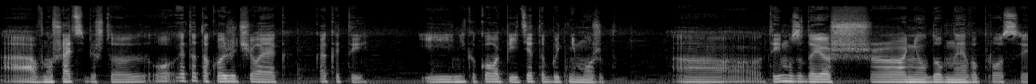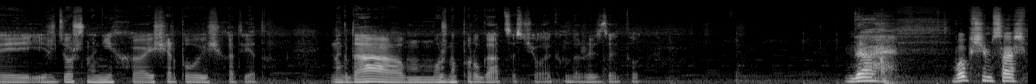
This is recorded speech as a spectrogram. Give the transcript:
а, внушать себе, что «О, это такой же человек, как и ты. И никакого пиетета быть не может. А, Ты ему задаешь э, неудобные вопросы и ждешь на них э, исчерпывающих ответов. Иногда можно поругаться с человеком даже из-за этого. Да. В общем, Саш,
